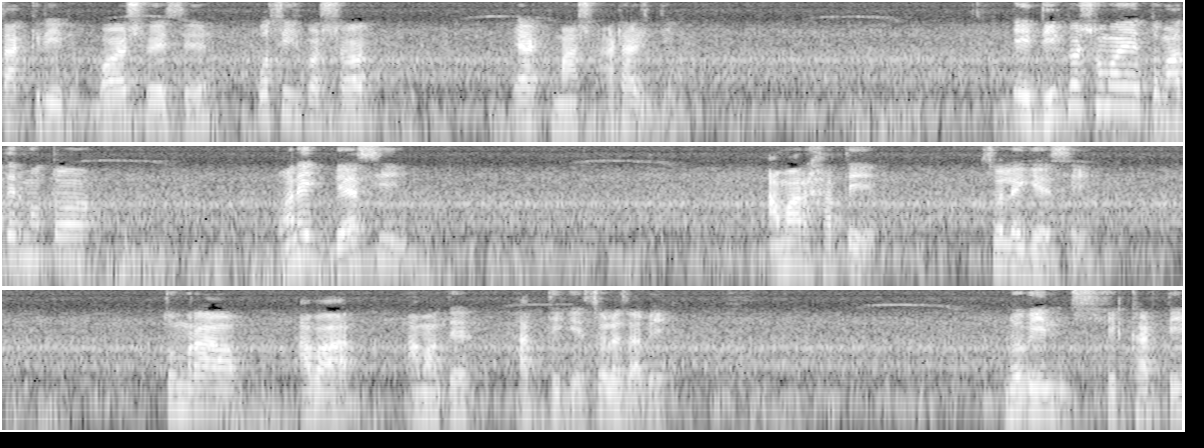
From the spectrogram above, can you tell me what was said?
চাকরির বয়স হয়েছে পঁচিশ বছর, এক মাস আঠাশ দিন। এই দীর্ঘ সময়ে তোমাদের মতো অনেক ব্যাসই আমার হাতে চলে গিয়েছে তোমরা আবার আমাদের হাত থেকে চলে যাবে। নবীন শিক্ষার্থী,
